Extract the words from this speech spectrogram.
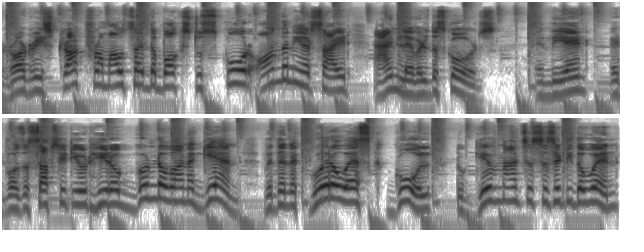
Rodri struck from outside the box to score on the near side and leveled the scores. In the end, it was the substitute hero Gundogan again with an Aguero-esque goal to give Manchester City the win,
